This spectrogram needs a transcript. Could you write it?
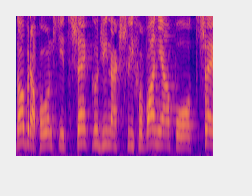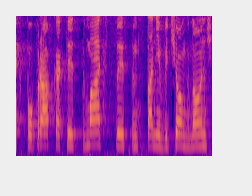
Dobra, po łącznie 3 godzinach szlifowania, po trzech poprawkach to jest maks, co jestem w stanie wyciągnąć.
